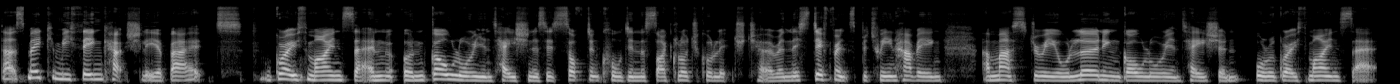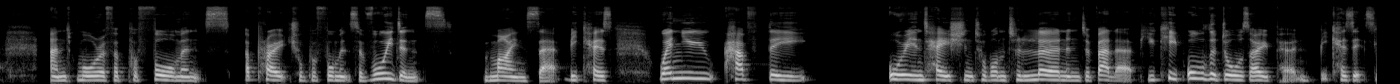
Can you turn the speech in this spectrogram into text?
that's making me think actually about growth mindset and, and goal orientation, as it's often called in the psychological literature, and this difference between having a mastery or learning goal orientation or a growth mindset and more of a performance approach or performance avoidance mindset. Because when you have the orientation to want to learn and develop, you keep all the doors open because it's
